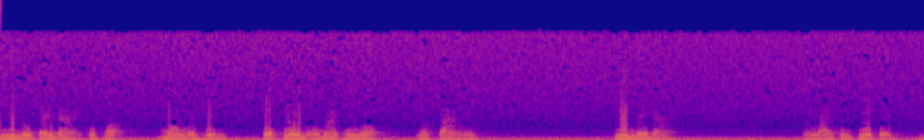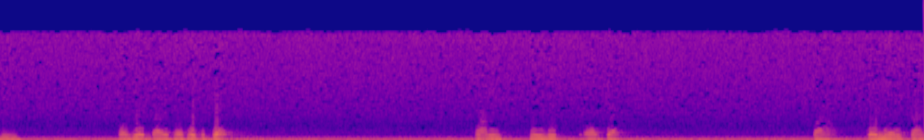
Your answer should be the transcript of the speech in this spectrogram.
ยืนลงไปได้ก็เพราะมองมาเห็น ตกโกลนออกมาข้างนอกแล้วสร้างไหมยืนไม่ได้น้ำลายของตัวก็ดีเพราะเหตุใดเพราะสกปรกฟันซึ่งหลุดออกจากปากก็เหมือนกัน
